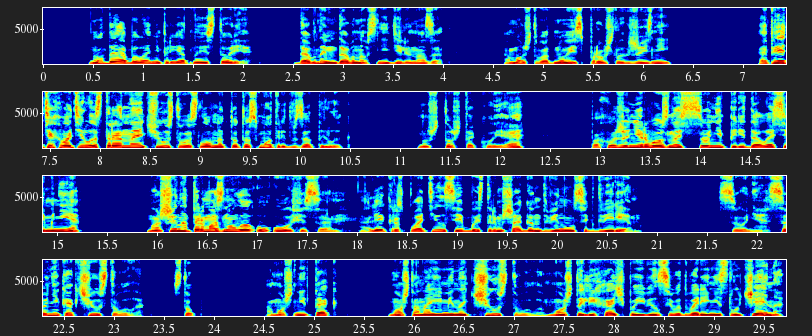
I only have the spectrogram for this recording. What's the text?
Ну да, была неприятная история. Давным-давно, с неделю назад. А может, в одной из прошлых жизней. Опять охватило странное чувство, словно кто-то смотрит в затылок. Ну что ж такое, а? Похоже, нервозность Сони передалась и мне. Машина тормознула у офиса. Олег расплатился и быстрым шагом двинулся к дверям. Соня. Соня как чувствовала. Стоп. А может, не так? — может, она именно чувствовала, может, и лихач появился во дворе не случайно.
